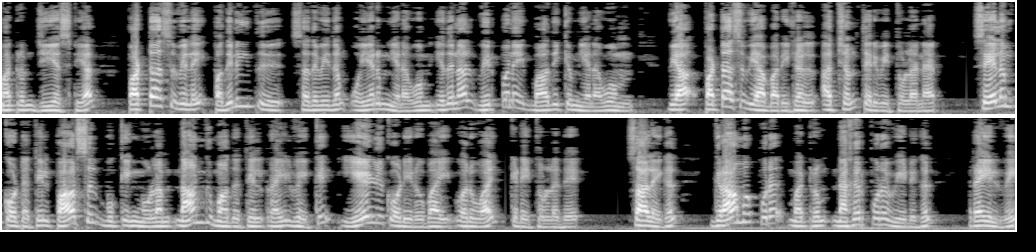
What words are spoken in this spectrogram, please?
மற்றும் ஜிஎஸ்டியால் பட்டாசு விலை பதினைந்து சதவீதம் உயரும் எனவும் இதனால் விற்பனை பாதிக்கும் எனவும் பட்டாசு வியாபாரிகள் அச்சம் தெரிவித்துள்ளனர். சேலம் கோட்டத்தில் பார்சல் புக்கிங் மூலம் நான்கு மாதத்தில் ரயில்வேக்கு ஏழு கோடி ரூபாய் வருவாய் கிடைத்துள்ளது. சாலைகள் கிராமப்புற மற்றும் நகர்ப்புற வீடுகள் ரயில்வே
